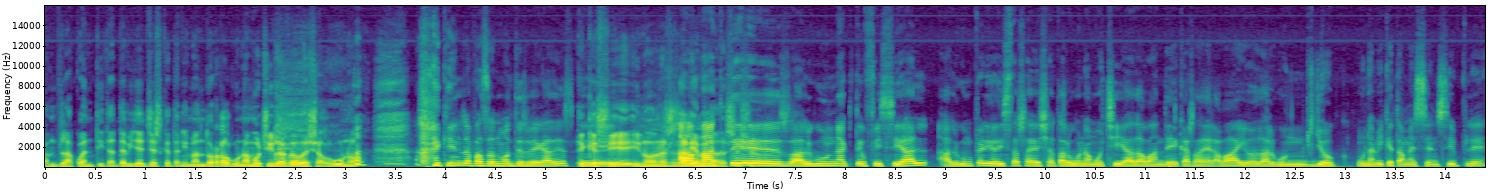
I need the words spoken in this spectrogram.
Amb la quantitat de viatges que tenim a Andorra, alguna motxilla es deu deixar algú, no? Aquí ens ha passat moltes vegades Que, que, que sí, i no necessàriament ha de ser això. algun acte oficial, algun periodista s'ha deixat alguna motxilla davant de Casa de la Vall o d'algun lloc una miqueta més sensible.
